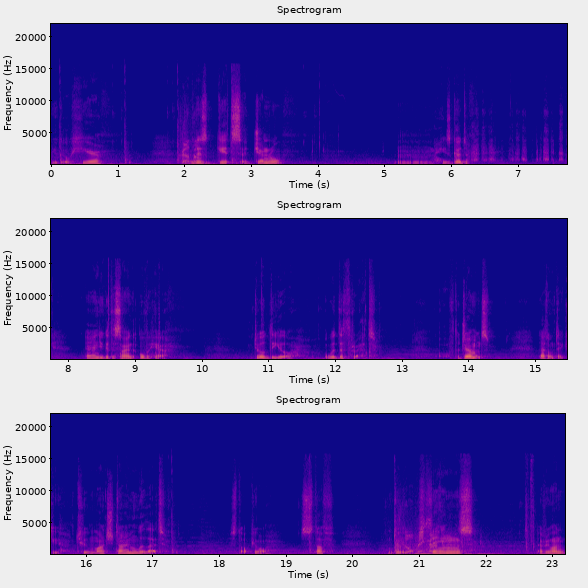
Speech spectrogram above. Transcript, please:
You go here. And this gets a general. Mm, he's good. And you get assigned over here to deal with the threat of the Germans. That won't take you too much time, will it? Stop your stuff, do your things. Everyone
